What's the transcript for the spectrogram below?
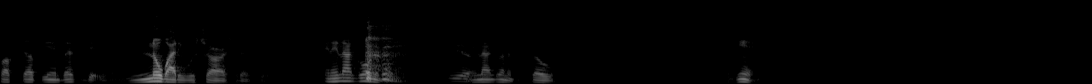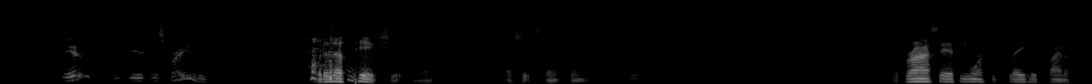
fucked up the investigation. Nobody was charged for that shit, and they're not going to be. Yeah. They're not going to be. So, again, Yeah. It's, it's crazy. but enough pig shit, man. That shit stinks anyway. LeBron says he wants to play his final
